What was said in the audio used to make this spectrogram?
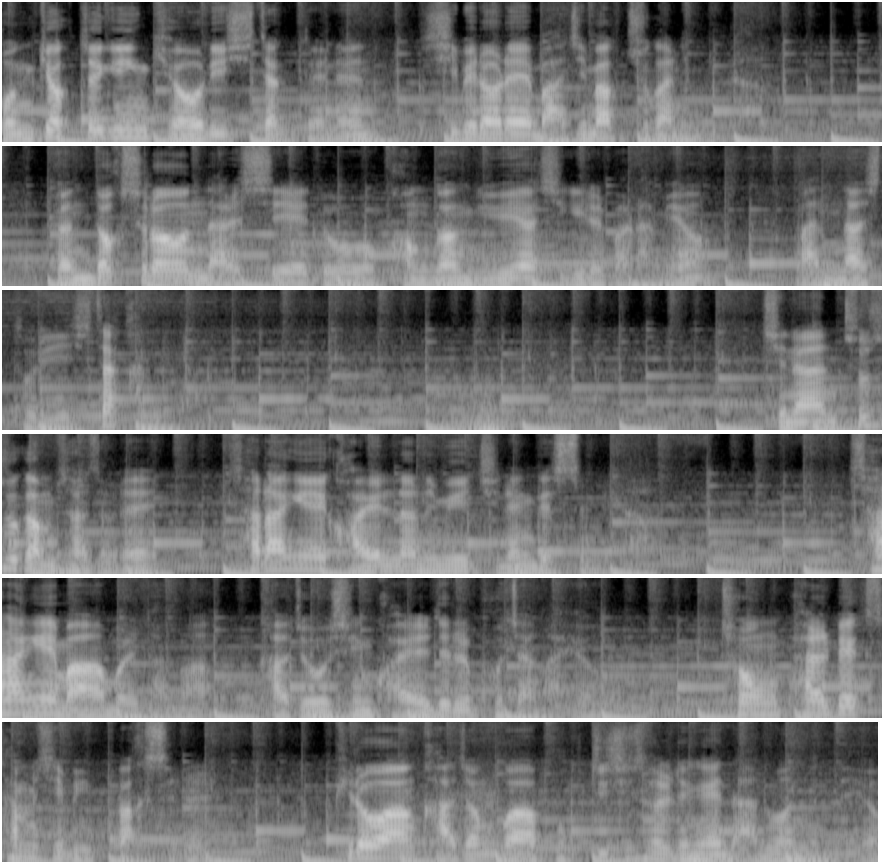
본격적인 겨울이 시작되는 11월의 마지막 주간입니다. 변덕스러운 날씨에도 건강 유의하시기를 바라며 만나 스토리 시작합니다. 지난 추수감사절에 사랑의 과일 나눔이 진행됐습니다. 사랑의 마음을 담아 가져오신 과일들을 포장하여 총 832박스를 필요한 가정과 복지시설 등에 나누었는데요.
